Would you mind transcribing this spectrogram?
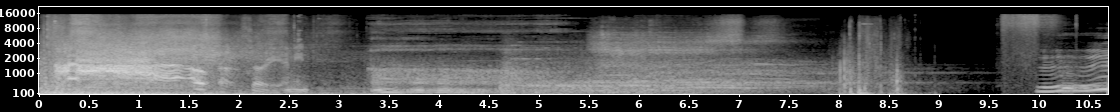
Ah! Oh, oh, sorry, I mean... Mm-hmm.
